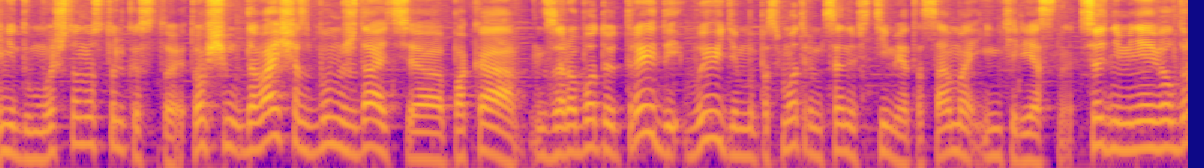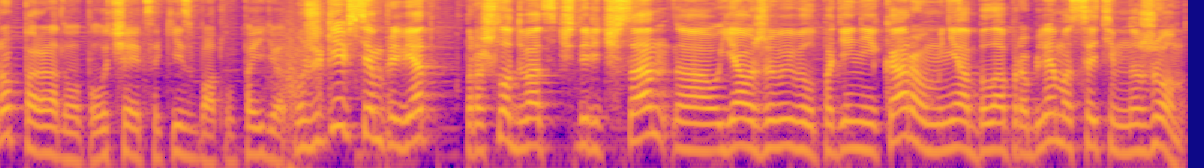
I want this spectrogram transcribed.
не думаю, что оно столько стоит. В общем, давай сейчас будем ждать, э, пока заработают трейды, выведем и посмотрим цены в Стиме, это самое интересное. Сегодня меня WildDrop порадовал, получается, кажется, Case Battle пойдет. Мужики, всем привет! Прошло 24 часа, а, я уже вывел падение Икара, у меня была проблема с этим ножом.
